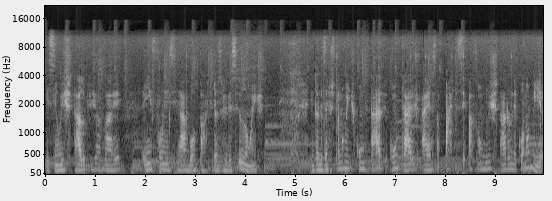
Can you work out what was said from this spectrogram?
e sim o Estado que já vai influenciar boa parte dessas decisões. Então eles eram extremamente contrários a essa participação do Estado na economia.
